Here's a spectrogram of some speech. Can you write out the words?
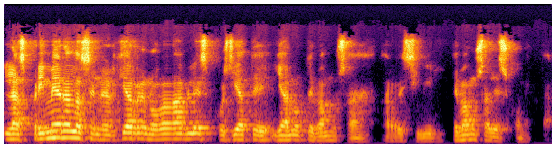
las primeras, las energías renovables, pues ya, te, ya no te vamos a, a recibir, te vamos a desconectar.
